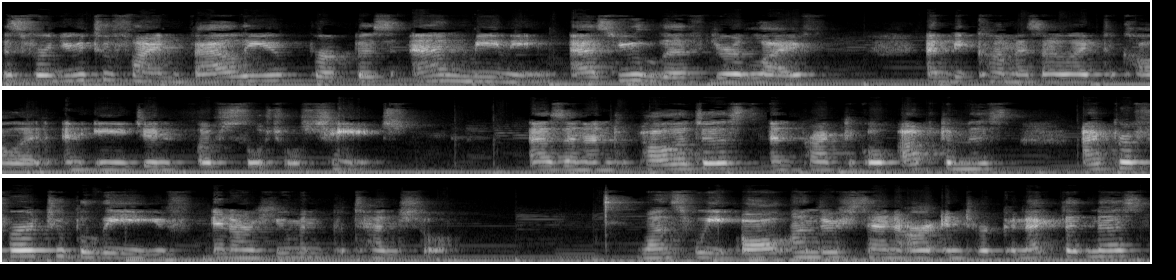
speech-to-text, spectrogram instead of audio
is for you to find value, purpose, and meaning as you live your life and become, as I like to call it, an agent of social change. As an anthropologist and practical optimist, I prefer to believe in our human potential once we all understand our interconnectedness,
